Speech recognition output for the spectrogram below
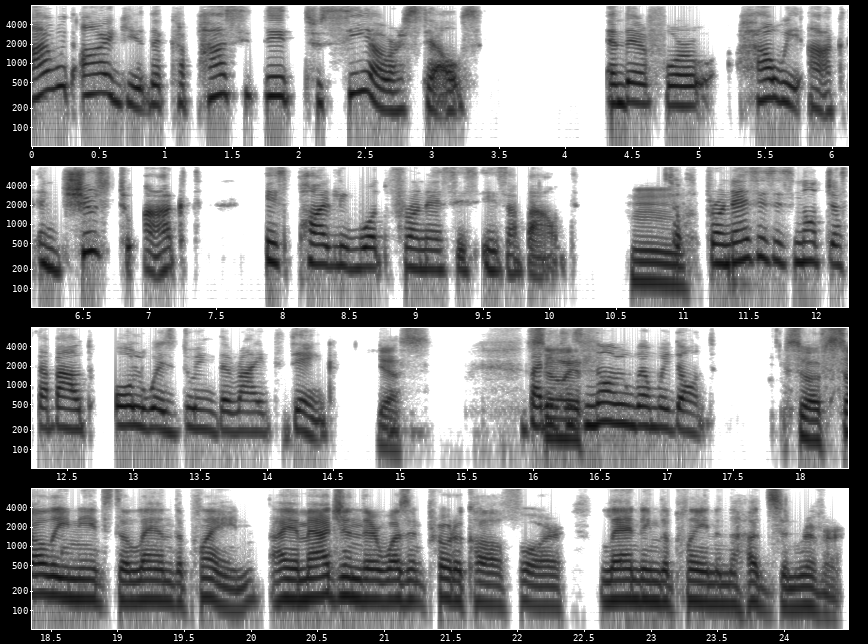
I would argue the capacity to see ourselves and therefore how we act and choose to act is partly what phronesis is about. Hmm. So phronesis is not just about always doing the right thing. Yes. But so it is if, knowing when we don't. So if Sully needs to land the plane, I imagine there wasn't protocol for landing the plane in the Hudson River.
